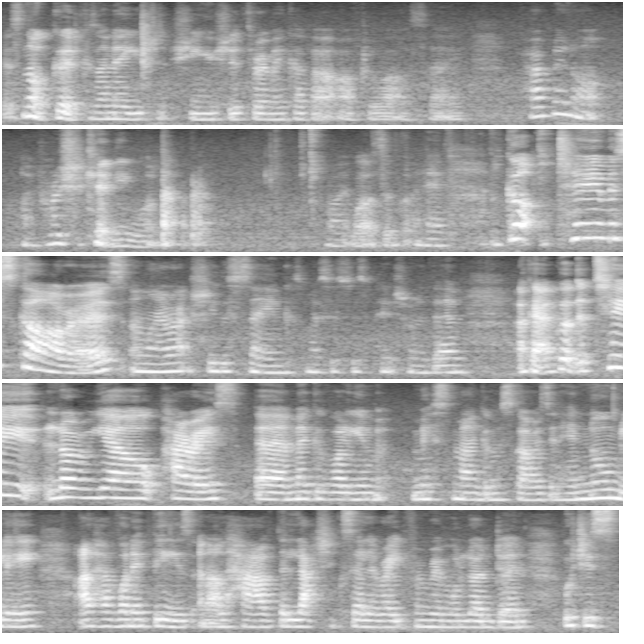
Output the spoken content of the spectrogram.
It's not good because I know you should you should throw makeup out after a while so probably not. I probably should get a new one what else I've got in here? I've got two mascaras, and they're actually the same because my sister's pinched one of them. Okay, I've got the two L'Oreal Paris uh, Mega Volume Miss Manga mascaras in here. Normally, I'll have one of these, and I'll have the Lash Accelerate from Rimmel London, which is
